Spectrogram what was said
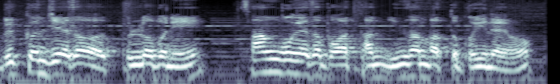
물건지에서 둘러보니 상공에서 보았던 인삼밭도 보이네요.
